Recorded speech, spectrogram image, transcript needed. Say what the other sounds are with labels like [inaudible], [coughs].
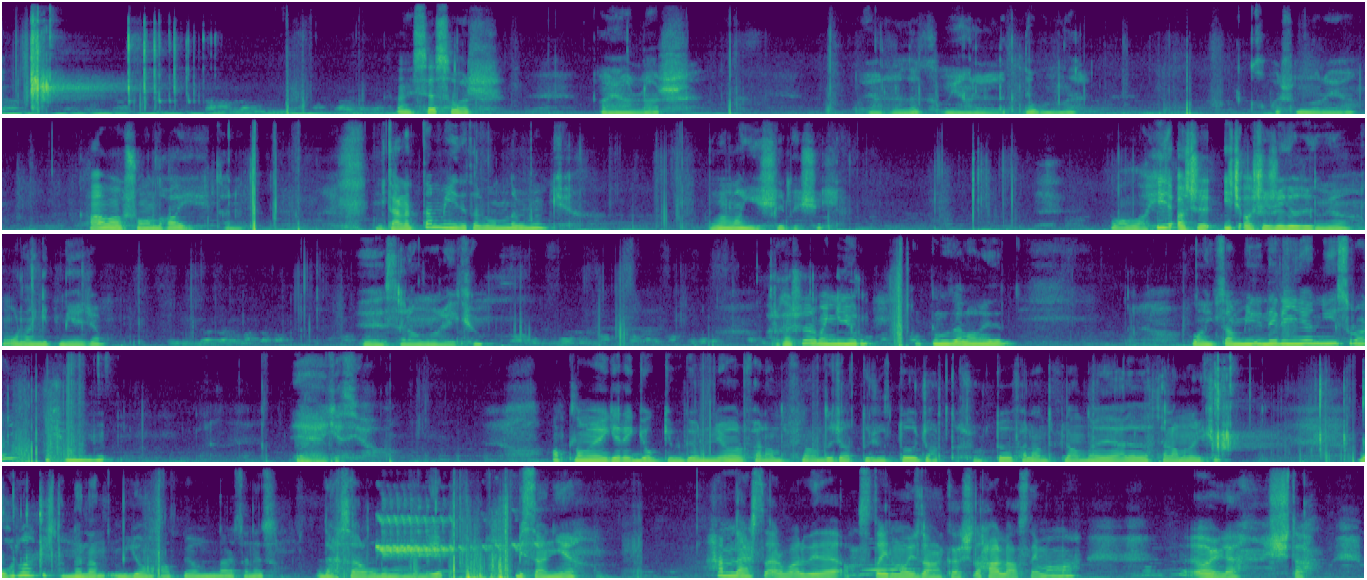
Hani ses var. Ayarlar. Duyarlılık, uyarlılık ne bunlar? Kapa şunları ya. Ha bak şu an daha iyi internet. İnternetten mi iyiydi tabii onu da bilmiyorum ki. Bu ne lan yeşil meşil. Vallahi hiç açı hiç açıcı gözükmüyor. Oradan gitmeyeceğim. Ee, selamun aleyküm. Arkadaşlar ben gidiyorum. Hakkınızı helal edin. Lan sen bir nereye gidiyorsun? Niye sıra? Eee ya. Atlamaya gerek yok gibi görünüyor falan da filan da carttı curttu carttı şurttu falan da filan da selamun aleyküm. Bu arada arkadaşlar neden video atmıyorum derseniz dersler olduğundan dolayı bir saniye. Hem dersler var ve de hastayım o yüzden arkadaşlar hala hastayım ama öyle işte.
